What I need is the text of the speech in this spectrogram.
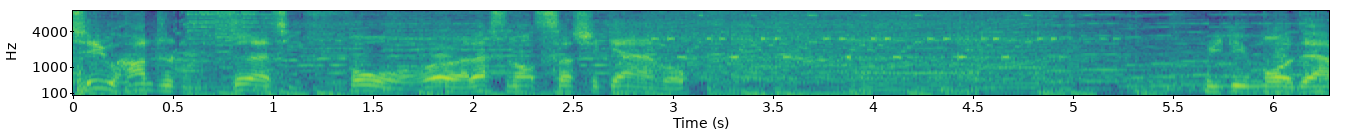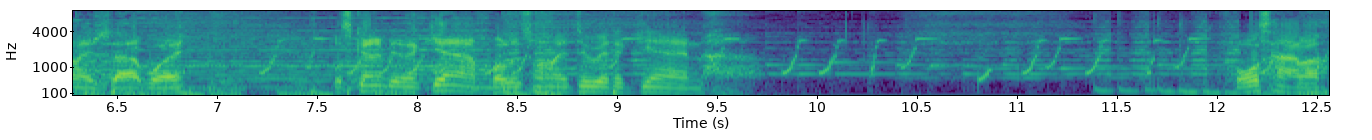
Two hundred and thirty-four. Oh, that's not such a gamble. We do more damage that way. What's going to be the gamble is when I do it again. Force Hammer.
